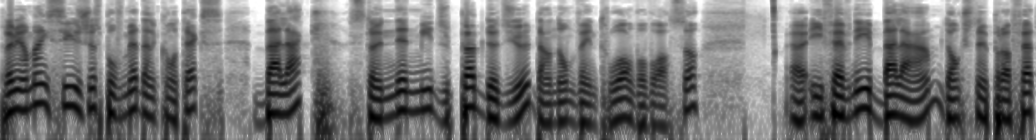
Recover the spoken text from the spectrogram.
Premièrement, ici, juste pour vous mettre dans le contexte, Balak, c'est un ennemi du peuple de Dieu. Dans Nombre 23, on va voir ça. Euh, il fait venir Balaam, donc c'est un prophète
